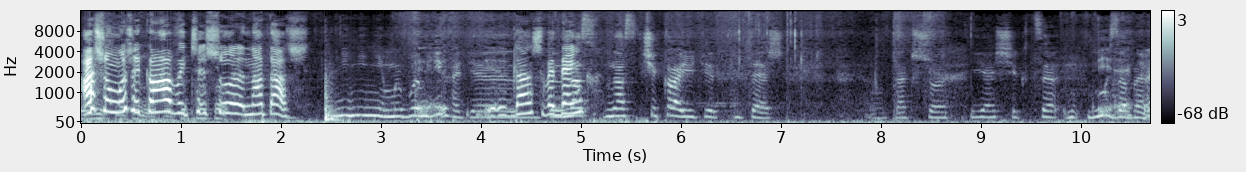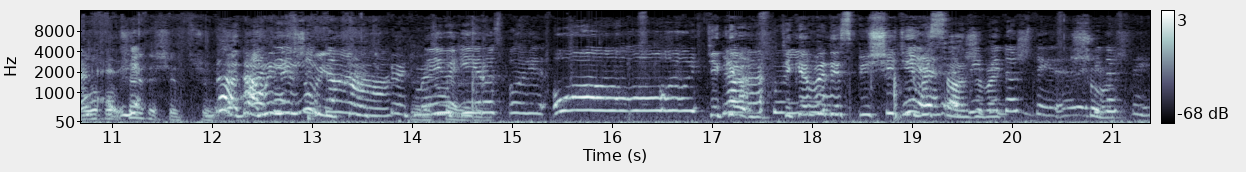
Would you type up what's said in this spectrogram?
А що, може, кави чи що, Наташ? Ні, ні, ні, ми будемо їхати. е, е, да, швиденько. Нас, нас чекають і- теж. Так що ящик це ми заберемо. Ви пообщаєтесь ще? чи? Да, да, ми не ж ну, і. І. Ой, Тільки, дякую. тільки ви не спішіть Ні, і ти висаджувати. підожди, е, Що? підожди.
